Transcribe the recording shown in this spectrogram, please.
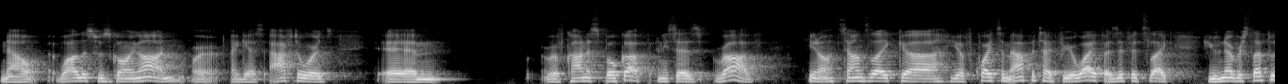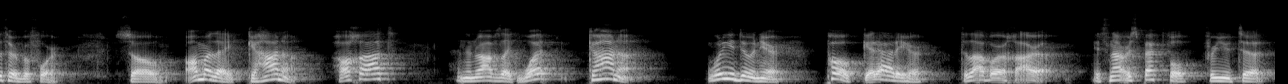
Now, while this was going on, or I guess afterwards, um, Rav Kana spoke up and he says, Rav, you know, it sounds like uh, you have quite some appetite for your wife, as if it's like you've never slept with her before. So Amarle Kahana Hachat, and then Rav's like, what? Kahana, what are you doing here? Poke, get out of here. It's not respectful for you to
